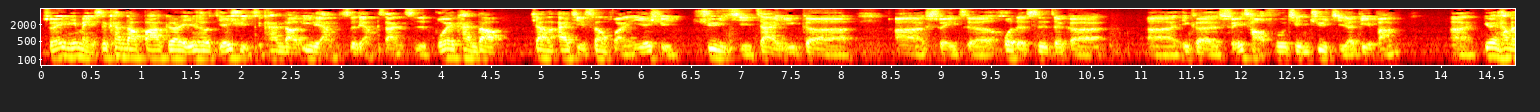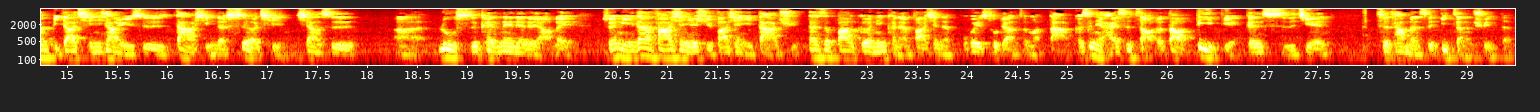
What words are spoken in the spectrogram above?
所以你每次看到八哥，也许也许只看到一两只、两三只，不会看到像埃及圣环，也许聚集在一个呃水泽或者是这个呃一个水草附近聚集的地方啊，因为他们比较倾向于是大型的社群，像是。呃，露丝可以那类的鸟类，所以你一旦发现，也许发现一大群，但是八哥你可能发现的不会数量这么大，可是你还是找得到地点跟时间是他们是一整群的。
